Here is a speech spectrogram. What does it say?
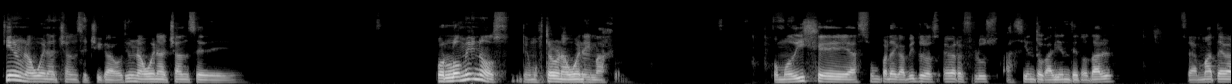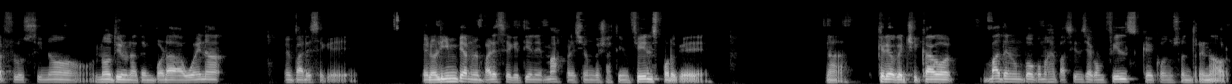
tiene una buena chance Chicago, tiene una buena chance de, por lo menos, de mostrar una buena imagen. Como dije hace un par de capítulos, Everflux asiento caliente total. O sea, Matt Everflux, si no, no tiene una temporada buena, me parece que, que lo limpian. Me parece que tiene más presión que Justin Fields porque, nada, creo que Chicago va a tener un poco más de paciencia con Fields que con su entrenador.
